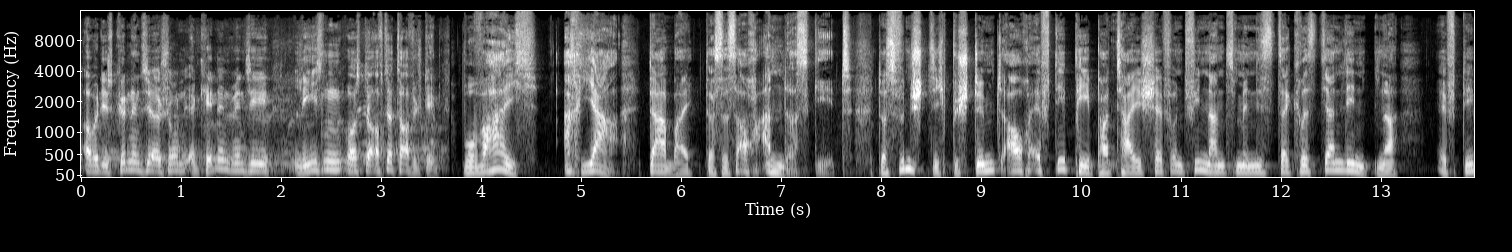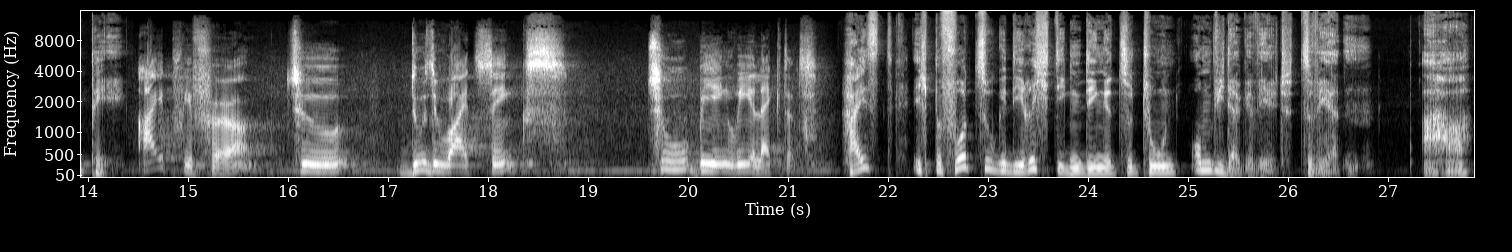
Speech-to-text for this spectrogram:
aber das können Sie ja schon erkennen, wenn Sie lesen, was da auf der Tafel steht. Wo war ich? Ach ja, dabei, dass es auch anders geht. Das wünscht sich bestimmt auch FDP-Parteichef und Finanzminister Christian Lindner, FDP. I prefer to do the right things to being re-elected. Heißt, ich bevorzuge die richtigen Dinge zu tun, um wiedergewählt zu werden. Aha.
